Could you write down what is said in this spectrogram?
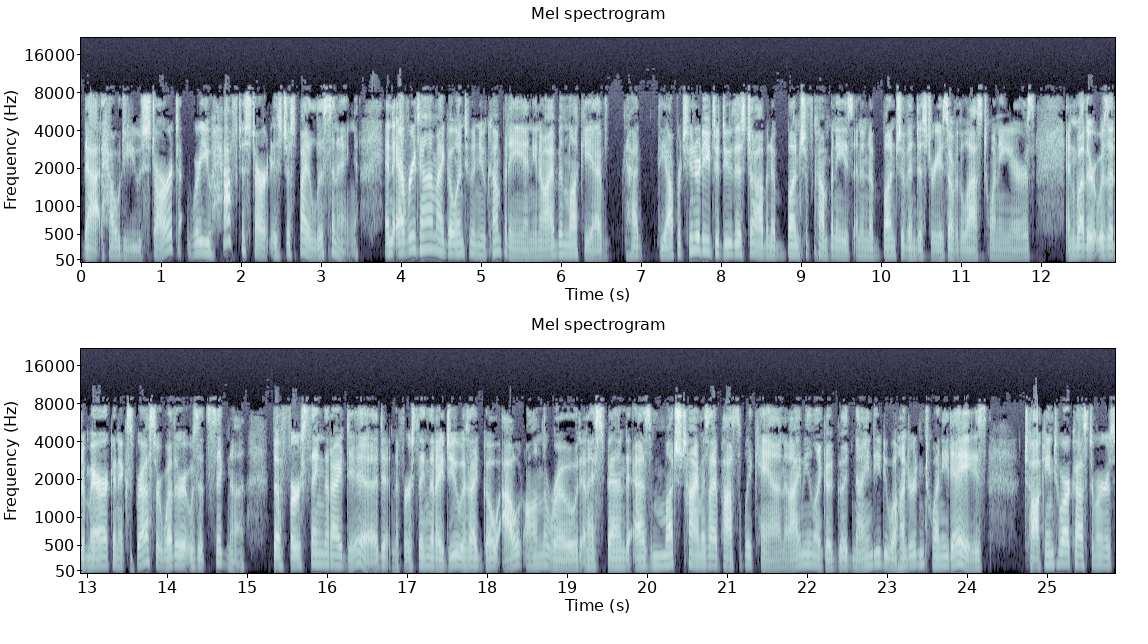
that how do you start? Where you have to start is just by listening. And every time i go into a new company and you know i've been lucky. I've had the opportunity to do this job in a bunch of companies and in a bunch of industries over the last 20 years. And whether it was at american express or whether it was at cigna the first thing that i did and the first thing that i do is i'd go out on the road and i spend as much time as i possibly can and i mean like a good 90 to 120 days talking to our customers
